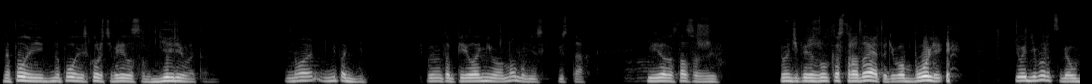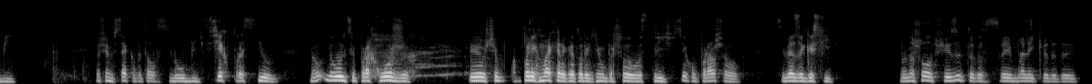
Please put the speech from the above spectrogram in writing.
на полной, на полной скорости врезался в дерево там, но не погиб. Типа ему там переломило ногу в нескольких местах, и он остался жив. И он теперь жутко страдает, у него боли, и он не может себя убить. В общем, всяко пытался себя убить, всех просил, на, на улице прохожих, и вообще парикмахера, который к нему пришел его стричь, всех упрашивал себя загасить. Но нашел общий язык только со своей маленькой вот этой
